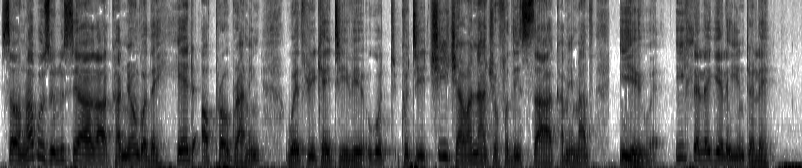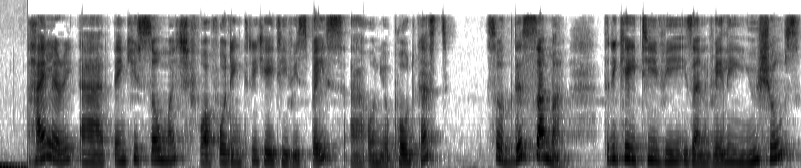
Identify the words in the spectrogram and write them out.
So ngabuza uLucia Kanyongo, the head of programming with 3K TV, ukuthi chicha for this uh, coming month. Iwe, ihlelekile le. Hi, Larry. Uh, thank you so much for affording 3K TV space uh, on your podcast. So, this summer, 3K TV is unveiling new shows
